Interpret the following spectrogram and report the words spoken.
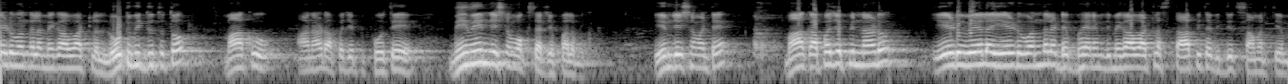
ఏడు వందల మెగావాట్ల లోటు విద్యుత్తుతో మాకు ఆనాడు అప్పజెప్పి పోతే మేమేం చేసినాం ఒకసారి చెప్పాలి మీకు. ఏం చేసినామంటే మాకు అప్పజెప్పినాడు ఏడు వేల ఏడు వందల డెబ్బై ఎనిమిది మెగావాట్ల స్థాపిత విద్యుత్ సామర్థ్యం.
